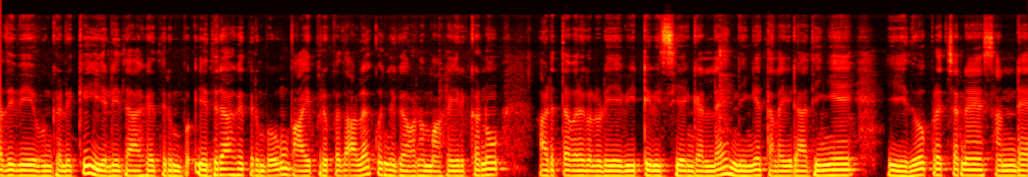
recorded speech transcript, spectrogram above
அதுவே உங்களுக்கு எளிதாக திரும்ப எதிராக திரும்பவும் வாய்ப்பு இருப்பதால் கொஞ்சம் கவனமாக இருக்கணும். அடுத்தவர்களுடைய வீட்டு விஷயங்களில் நீங்கள் தலையிடாதீங்க. ஏதோ பிரச்சனை சண்டை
